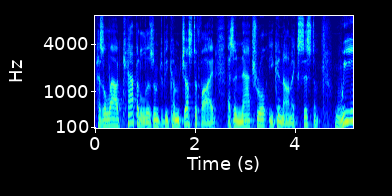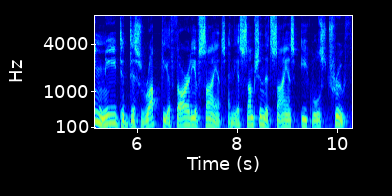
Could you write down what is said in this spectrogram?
has allowed capitalism to become justified as a natural economic system. We need to disrupt the authority of science and the assumption that science equals truth.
